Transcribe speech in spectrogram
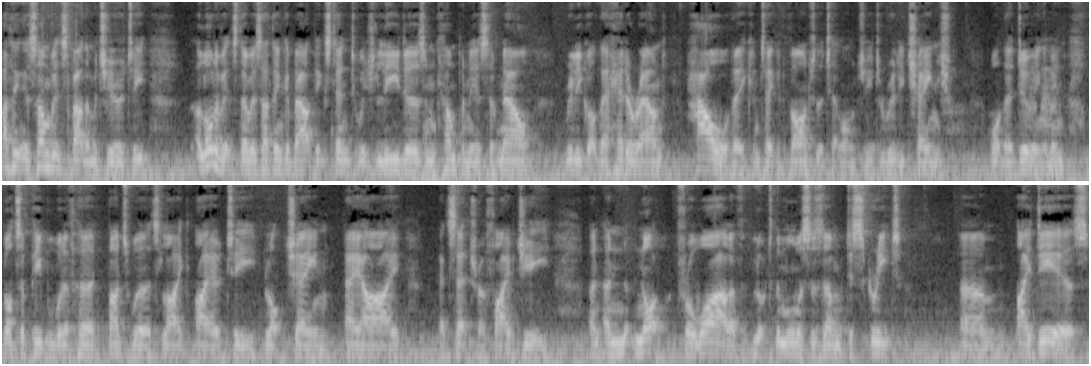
I think some of it's about the maturity. A lot of it, though, is I think about the extent to which leaders and companies have now really got their head around how they can take advantage of the technology to really change what they're doing. I mean, lots of people would have heard buzzwords like IoT, blockchain, AI, etc., 5G, and, and not for a while have looked at them almost as um, discrete um, ideas,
